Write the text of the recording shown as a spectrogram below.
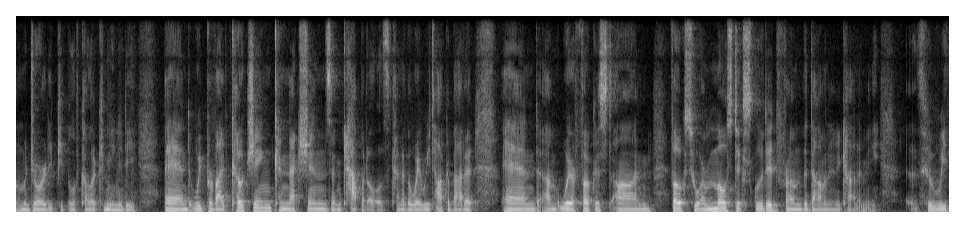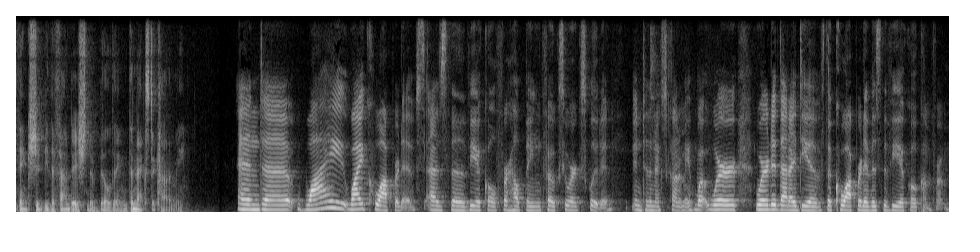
majority people of color community. And we provide coaching, connections, and capital, is kind of the way we talk about it. And um, we're focused on folks who are most excluded from the dominant economy who we think should be the foundation of building the next economy. And uh, why why cooperatives as the vehicle for helping folks who are excluded into the next economy? What where where did that idea of the cooperative as the vehicle come from?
